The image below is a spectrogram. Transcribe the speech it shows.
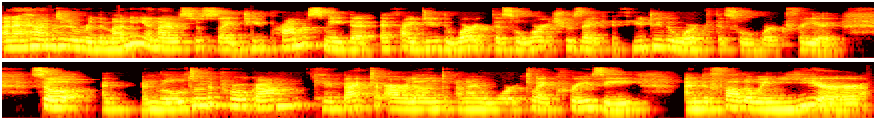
And I handed over the money and I was just like, Do you promise me that if I do the work, this will work? She was like, If you do the work, this will work for you. So I enrolled in the program, came back to Ireland, and I worked like crazy. And the following year,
